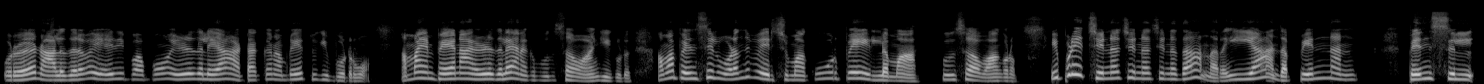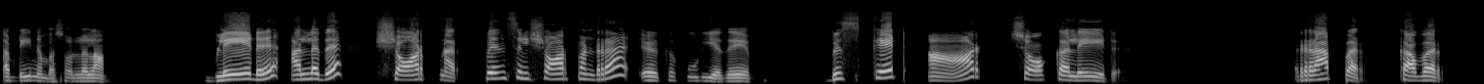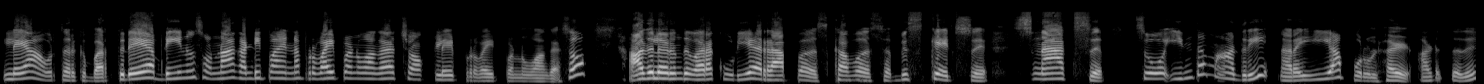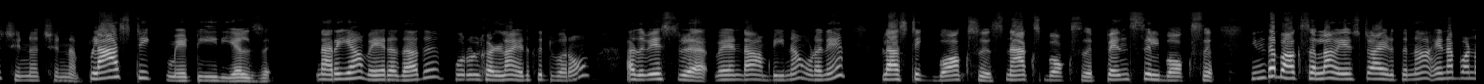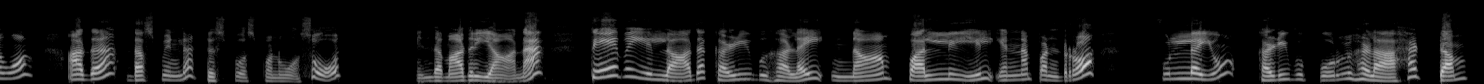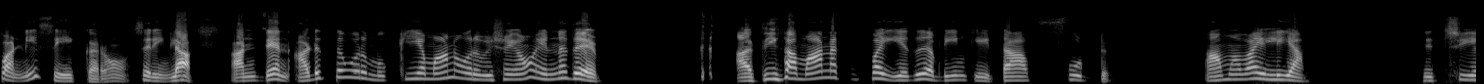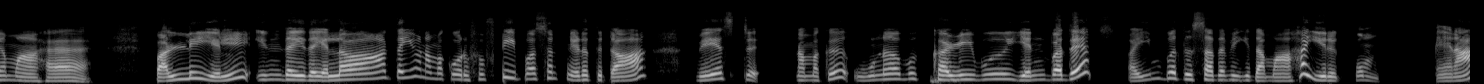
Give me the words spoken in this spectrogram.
ஒரு நாலு தடவை எழுதி பார்ப்போம். எழுதலையா டக்குன்னு அப்படியே தூக்கி போட்டுருவோம். அம்மா என் பேனா எழுதல எனக்கு புதுசா வாங்கி கொடு அம்மா பென்சில் உடஞ்சு போயிடுச்சுமா கூர்ப்பே இல்லைம்மா புதுசா வாங்கணும். இப்படி சின்ன சின்ன சின்னதா நிறையா அந்த பென் அண்ட் பென்சில் அப்படின்னு நம்ம சொல்லலாம். பிளேடு அல்லது ஷார்ப்னர். பென்சில் ஷார்ப் பண்ற இருக்கக்கூடியது. Biscuit or chocolate wrapper, cover. இல்லையா? ஒருத்தருக்கு பர்த்டே அப்படின்னு சொன்னா கண்டிப்பா என்ன ப்ரொவைட் பண்ணுவாங்க? சாக்லேட் ப்ரொவைட் பண்ணுவாங்க. ஸோ, அதிலிருந்து வரக்கூடிய wrappers, covers, biscuits snacks. So, இந்த மாதிரி நிறைய பொருள்கள். அடுத்தது சின்ன சின்ன பிளாஸ்டிக் மெட்டீரியல்ஸ். நிறைய வேற ஏதாவது பொருள்கள்லாம் எடுத்துட்டு வரோம். அது வேஸ்ட் வேண்டாம் அப்படின்னா, உடனே plastic box, snacks box, pencil box இந்த பாக்ஸ் எல்லாம் வேஸ்ட் ஆயிடுதுன்னா என்ன பண்ணுவோம்? அதை டஸ்ட்பின்ல டிஸ்போஸ் பண்ணுவோம். ஸோ, இந்த மாதிரியான தேவையில்லாத கழிவுகளை நாம் பள்ளியில் என்ன பண்றோம்? ஃபுல்லையும் கழிவு பொருள்களாக டம்ப் பண்ணி சேர்க்கிறோம். சரிங்களா? அண்ட் தென் அடுத்த ஒரு முக்கியமான ஒரு விஷயம் என்னது? அதிகமான குப்பை எது அப்படின்னு கேட்டா ஃபுட். ஆமாவா? இல்லையா? நிச்சயமாக. பள்ளியில் இந்த இதை எல்லாத்தையும் நமக்கு ஒரு 50% எடுத்துட்டா, வேஸ்ட் நமக்கு உணவு கழிவு என்பது 50% இருக்கும். ஏன்னா,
